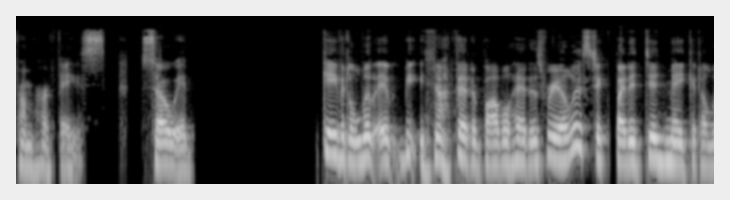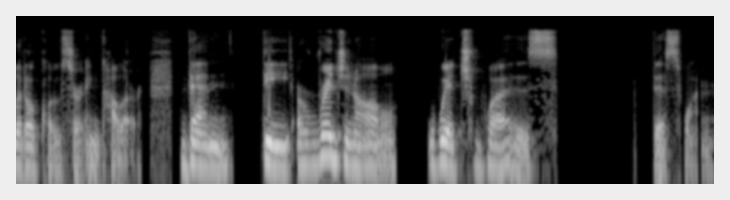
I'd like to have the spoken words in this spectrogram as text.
from her face. So it gave it a little, it be, not that a bobblehead is realistic, but it did make it a little closer in color than the original, which was this one.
